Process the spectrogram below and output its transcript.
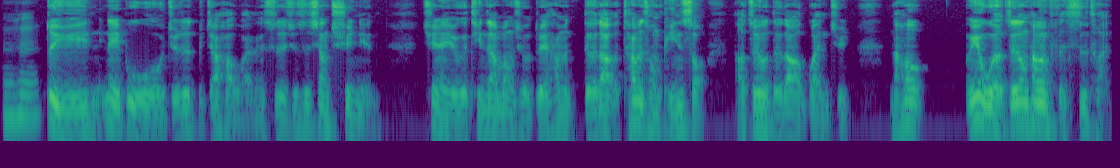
嗯哼，对于内部，我觉得比较好玩的是，就是像去年。去年有个听障棒球队，他们得到他们从平手，然后最后得到了冠军。然后因为我有追踪他们粉丝团，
